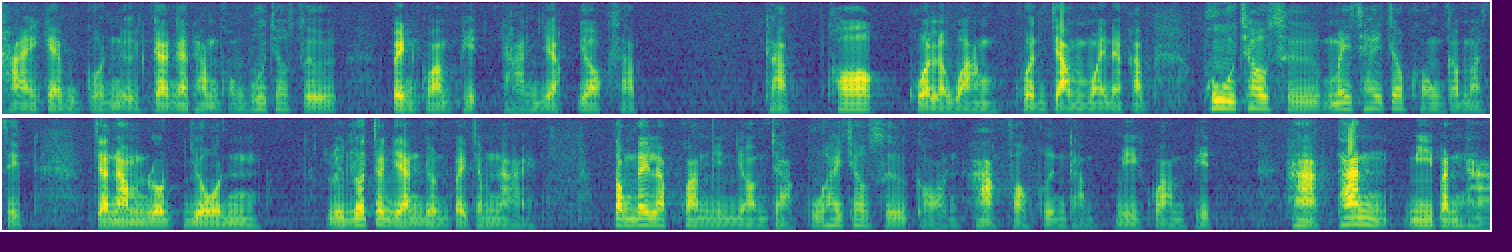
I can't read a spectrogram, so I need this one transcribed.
ขายแก่บุคคลอื่น การกระทำของผู้เช่าซื้อ เป็นความผิดฐานยักยอกทรัพย์ ครับข้อควรระวังควรจำไว้นะครับ ผู้เช่าซื้อไม่ใช่เจ้าของกรรมสิทธิ์ จะนำรถยนต์ หรือรถจักรยานยนต์ไปจำหน่าย ต้องได้รับความยินยอมจากผู้ให้เช่าซื้อก่อน หากฝ่าฝืนทำมีความผิด หากท่านมีปัญหา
